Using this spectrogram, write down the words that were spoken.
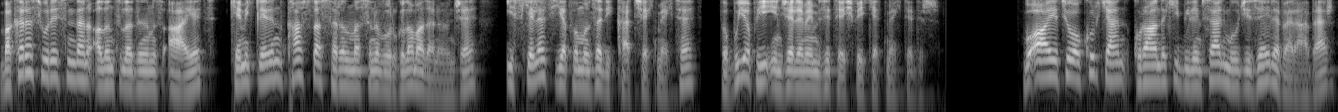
Bakara suresinden alıntıladığımız ayet, kemiklerin kasla sarılmasını vurgulamadan önce, iskelet yapımıza dikkat çekmekte ve bu yapıyı incelememizi teşvik etmektedir. Bu ayeti okurken Kur'an'daki bilimsel mucizeyle beraber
